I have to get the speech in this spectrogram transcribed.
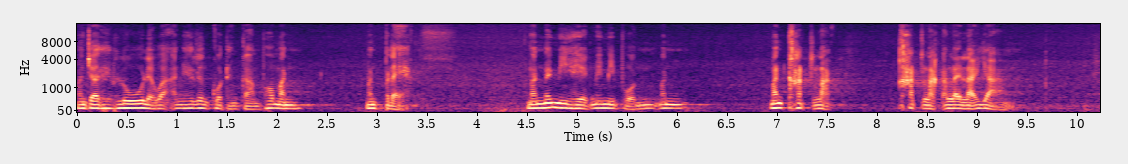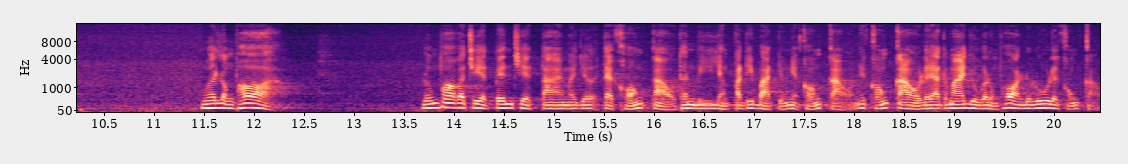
มันจะรู้เลยว่า อันนี้เรื่องกฎแห่งกรรม เพราะมันมันแปลก มันไม่มีเหตุไม่มีผลมัน มันขัดหลัก ขัดหลักอะไรหลายอย่างเหมือนหลวงพ่อหลวงพ่อก็เฉียดเป็นเฉียดตายมาเยอะ แต่ของเก่าท่านมีอย่างปฏิบัติอยู่เนี่ยของเก่านี่ของเก่าเลยอาตมาอยู่กับหลวงพ่อรู้เลยของเก่า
